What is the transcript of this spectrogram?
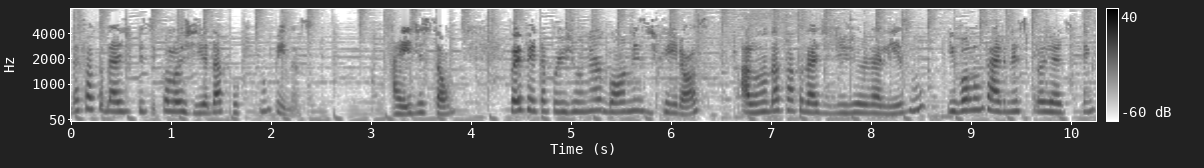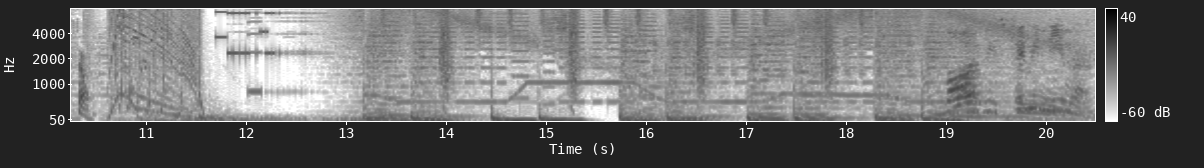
da Faculdade de Psicologia da PUC Campinas. A edição foi feita por Júnior Gomes de Queiroz, aluno da Faculdade de Jornalismo e voluntário nesse projeto de extensão. Vozes Femininas.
